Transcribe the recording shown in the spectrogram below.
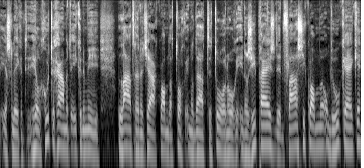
eerst, eerst leek het heel goed te gaan met de economie. Later in het jaar kwam dat toch inderdaad de torenhoge energieprijzen. De inflatie kwam eh, om de hoek kijken.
